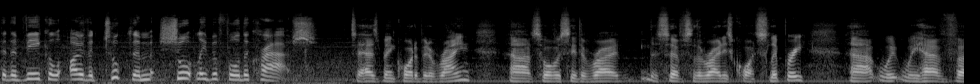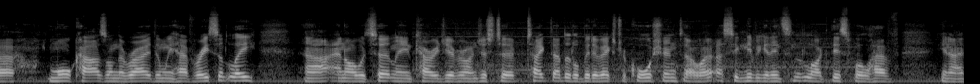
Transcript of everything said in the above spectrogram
that the vehicle overtook them shortly before the crash. There has been quite a bit of rain, uh, so obviously the road, the surface of the road is quite slippery. Uh, we, we, have uh, more cars on the road than we have recently, uh, and I would certainly encourage everyone just to take that little bit of extra caution. So a, a significant incident like this will have, you know,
